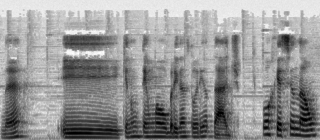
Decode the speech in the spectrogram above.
né? E que não tem uma obrigatoriedade. Porque senão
